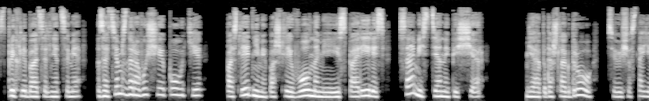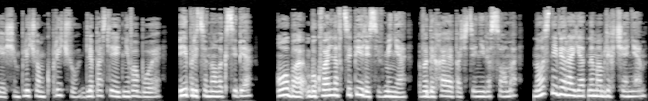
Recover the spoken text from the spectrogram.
с прихлебательницами, затем здоровущие пауки. Последними пошли волнами и испарились сами стены пещер. Я подошла к дроу, все еще стоящим плечом к плечу для последнего боя, и притянула к себе. Оба буквально вцепились в меня, выдыхая почти невесомо, но с невероятным облегчением.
